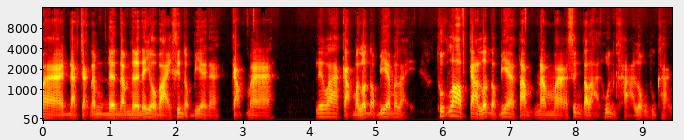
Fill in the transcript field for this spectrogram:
มาดักจากเดินดำเนินนโยบายขึ้นดอกเบี้ยนะกลับมา เรียกว่ากลับมาลดดอกเบี้ยเมื่อไหร่ ทุกรอบการลดดอกเบี้ยตามนำมาซึ่งตลาดหุ้นขาลงทุกครั้ง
